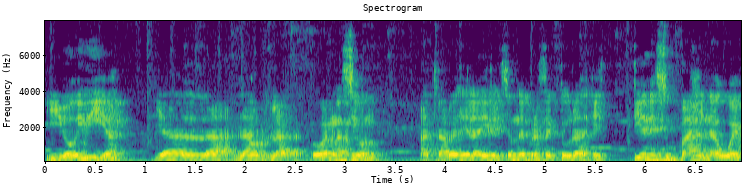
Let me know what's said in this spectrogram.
Y hoy día ya la, la, la gobernación, a través de la dirección de prefectura, tiene su página web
